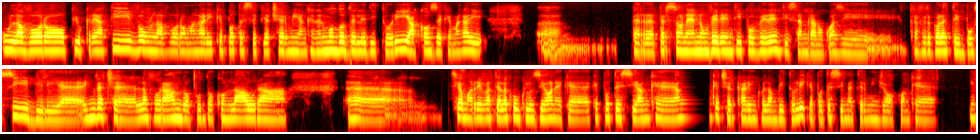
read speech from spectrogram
un lavoro più creativo, un lavoro magari che potesse piacermi anche nel mondo dell'editoria, cose che magari ehm, per persone non vedenti, ipovedenti sembrano quasi, tra virgolette, impossibili e invece lavorando appunto con Laura eh, siamo arrivati alla conclusione che, che potessi anche, anche, cercare in quell'ambito lì, che potessi mettermi in gioco anche in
